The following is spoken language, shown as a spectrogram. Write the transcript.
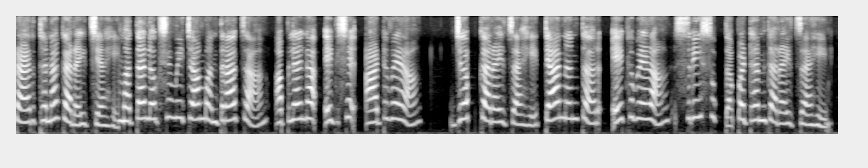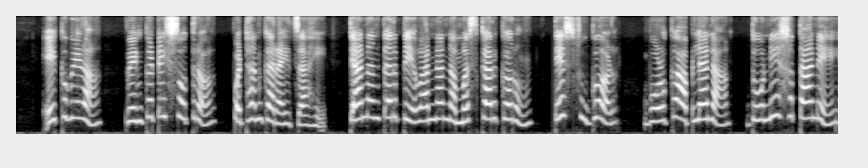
प्रार्थना करायची आहे. माता लक्ष्मीच्या मंत्राचा आपल्याला एकशे आठ वेळा जप करायचा आहे. त्यानंतर एक वेळा श्री सुक्त पठण करायचं आहे. एक वेळा व्यंकटेश स्तोत्र पठण करायचं आहे. त्यानंतर देवांना नमस्कार करून ते सुगड बोळकं आपल्याला दोन्ही हाताने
